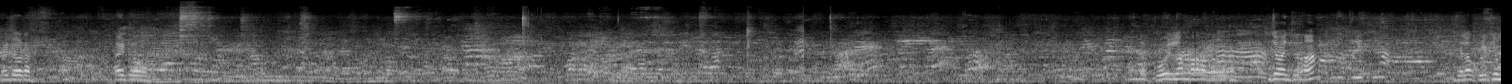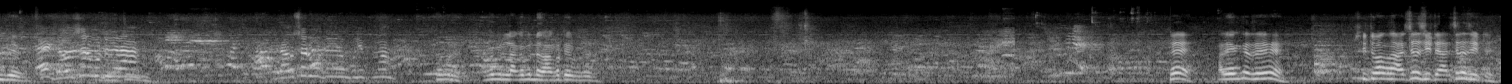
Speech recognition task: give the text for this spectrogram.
Right வாடா. Right வாங்க. இந்த கோயிலெலாம் பரவாயில்ல. கொஞ்சம் கொஞ்சம் ஆ இதெல்லாம் குளிக்க முடியாது. அங்கே அங்கிட்டே டே அது எங்கே இது சீட்டு வாங்க அர்ச்சனை சீட்டு அர்ச்சனை சீட்டு.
